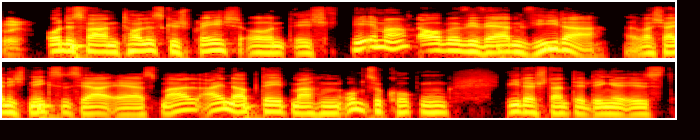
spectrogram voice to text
Cool. Und es war ein tolles Gespräch. Und ich Wie immer. glaube, wir werden wieder, wahrscheinlich nächstes Jahr erstmal, ein Update machen, um zu gucken, wie der Stand der Dinge ist.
